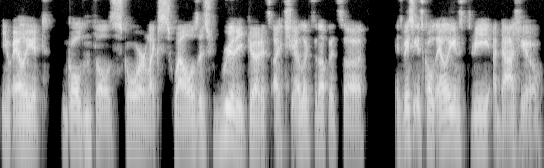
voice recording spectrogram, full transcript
you know Elliot Goldenthal's score like swells. It's really good. It's actually I looked it up. It's uh it's basically it's called Aliens Three Adagio,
